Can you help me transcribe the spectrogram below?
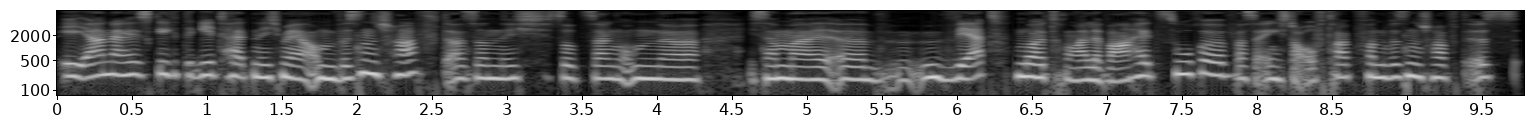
Ja, na, es geht, geht, halt nicht mehr um Wissenschaft, also nicht sozusagen um eine, ich sag mal, äh, wertneutrale Wahrheitssuche, was eigentlich der Auftrag von Wissenschaft ist.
